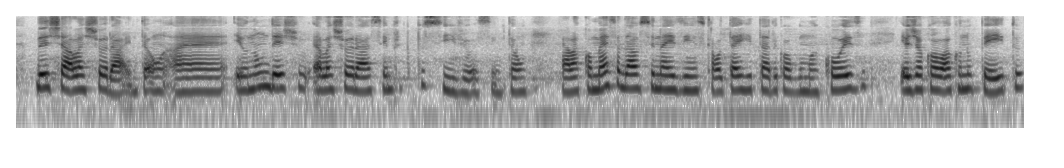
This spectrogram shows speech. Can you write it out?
deixar ela chorar. Então, é, eu não deixo ela chorar sempre que possível, assim. Então, ela começa a dar os sinaizinhos que ela tá irritada com alguma coisa, eu já coloco no peito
